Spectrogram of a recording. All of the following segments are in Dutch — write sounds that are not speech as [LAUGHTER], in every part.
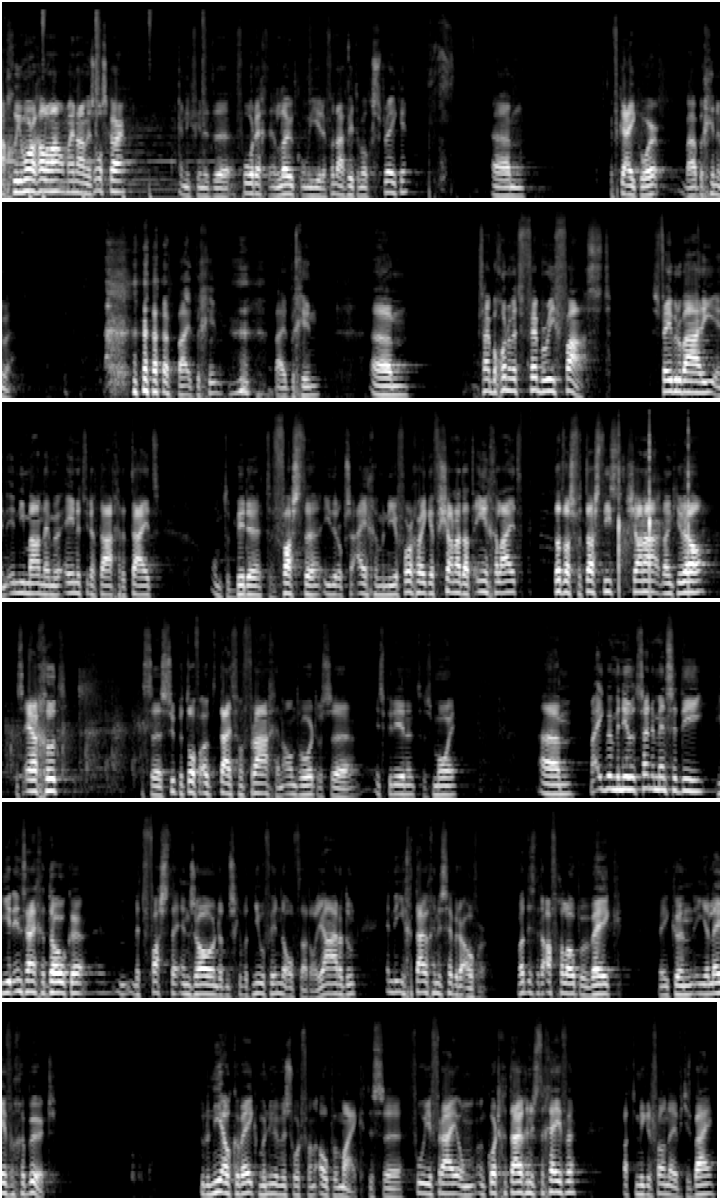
Nou, goedemorgen allemaal. Mijn naam is Oscar. En ik vind het uh, voorrecht en leuk om hier vandaag weer te mogen spreken. Um, even kijken hoor, waar beginnen we? [LAUGHS] Bij het begin. Bij het begin. Um, we zijn begonnen met February Fast. Het is februari en in die maand nemen we 21 dagen de tijd om te bidden, te vasten, ieder op zijn eigen manier. Vorige week heeft Shanna dat ingeleid. Dat was fantastisch. Shanna, dankjewel. Dat is erg goed. Uh, super tof, ook de tijd van vraag en antwoord. Was uh, inspirerend, het was mooi. Um, maar ik ben benieuwd, zijn er mensen die hierin zijn gedoken eh, met vasten en zo, en dat misschien wat nieuw vinden, of dat al jaren doen, en die getuigenis hebben erover? Wat is er de afgelopen week, weken in je leven gebeurd? doe het niet elke week, maar nu hebben we een soort van open mic. Dus voel je vrij om een kort getuigenis te geven. Pak de microfoon er eventjes bij.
